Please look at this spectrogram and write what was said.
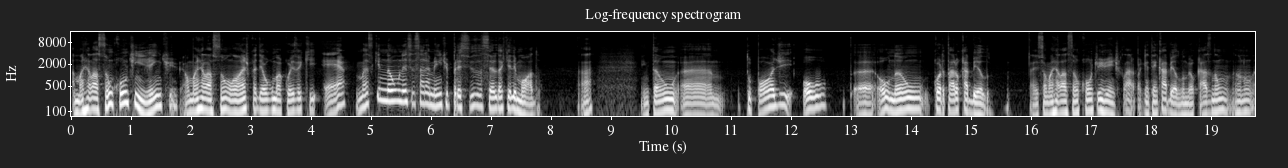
uma relação contingente é uma relação lógica de alguma coisa que é, mas que não necessariamente precisa ser daquele modo. Tá? Então, uh, tu pode ou, uh, ou não cortar o cabelo. Isso é uma relação contingente, claro, para quem tem cabelo. No meu caso, não. não, não...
